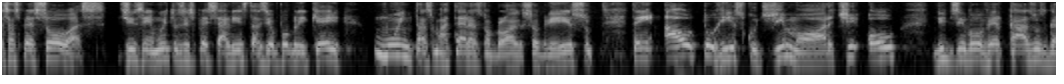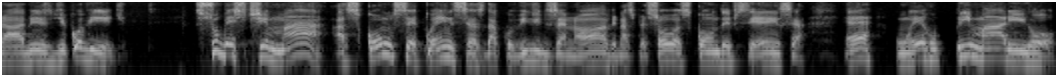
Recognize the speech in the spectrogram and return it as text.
Essas pessoas, dizem muitos especialistas, e eu publiquei muitas matérias no blog sobre isso, têm alto risco de morte ou de desenvolver casos graves de Covid subestimar as consequências da Covid-19 nas pessoas com deficiência é um erro primário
